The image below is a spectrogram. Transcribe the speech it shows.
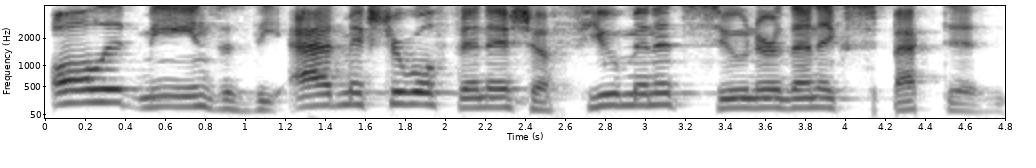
All it means is the admixture will finish a few minutes sooner than expected.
